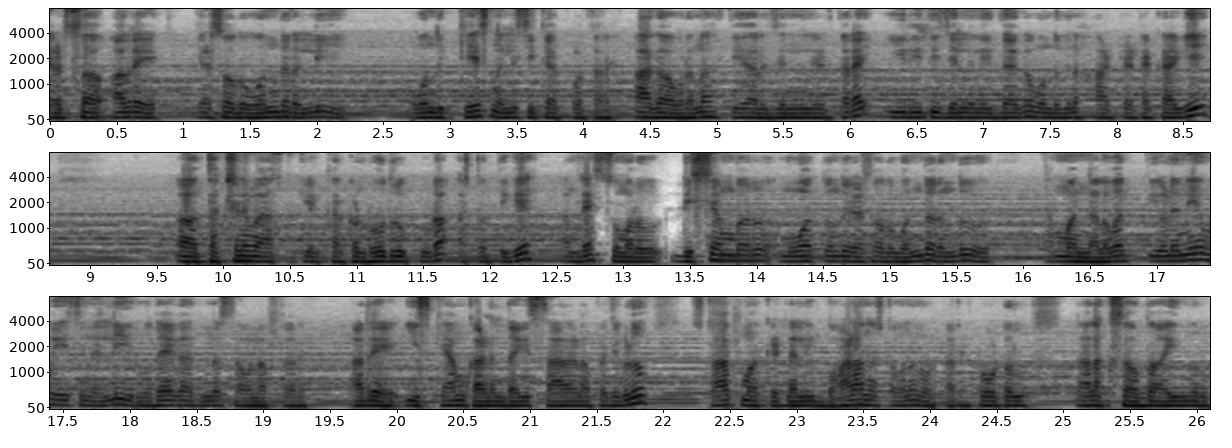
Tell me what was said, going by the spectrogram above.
ಎರಡು ಸಾವಿರ ಆದರೆ ಎರಡು ಸಾವಿರದ ಒಂದರಲ್ಲಿ ಒಂದು ಕೇಸ್ನಲ್ಲಿ ಸಿಕ್ಕಾಕೊಳ್ತಾರೆ. ಆಗ ಅವರನ್ನು ತಿಹಾರ್ ಜೈಲಿನಲ್ಲಿ ಇಡ್ತಾರೆ ಈ ರೀತಿ ಜೈಲಿನಲ್ಲಿ ಇದ್ದಾಗ ಒಂದು ದಿನ ಹಾರ್ಟ್ ಅಟ್ಯಾಕ್ ಆಗಿ ತಕ್ಷಣವೇ ಹಾಸ್ಪಿಟ್ಲಿಗೆ ಕರ್ಕೊಂಡು ಹೋದರೂ ಕೂಡ ಅಷ್ಟೊತ್ತಿಗೆ, ಅಂದರೆ ಸುಮಾರು ಡಿಸೆಂಬರ್ ಮೂವತ್ತೊಂದು ಎರಡು ಸಾವಿರದ ಒಂದರಂದು ತಮ್ಮ ನಲವತ್ತೇಳನೇ ವಯಸ್ಸಿನಲ್ಲಿ ಹೃದಯಾಘಾತದಿಂದ ಸಾವನ್ನಪ್ತಾರೆ. ಆದರೆ ಈ ಸ್ಕ್ಯಾಮ್ ಕಾರಣದಿಂದಾಗಿ ಸಾಧಾರಣ ಪ್ರಜೆಗಳು ಸ್ಟಾಕ್ ಮಾರ್ಕೆಟ್ನಲ್ಲಿ ಬಹಳ ನಷ್ಟವನ್ನು ನೋಡ್ತಾರೆ. ಟೋಟಲ್ ನಾಲ್ಕು ಸಾವಿರದ ಐನೂರು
